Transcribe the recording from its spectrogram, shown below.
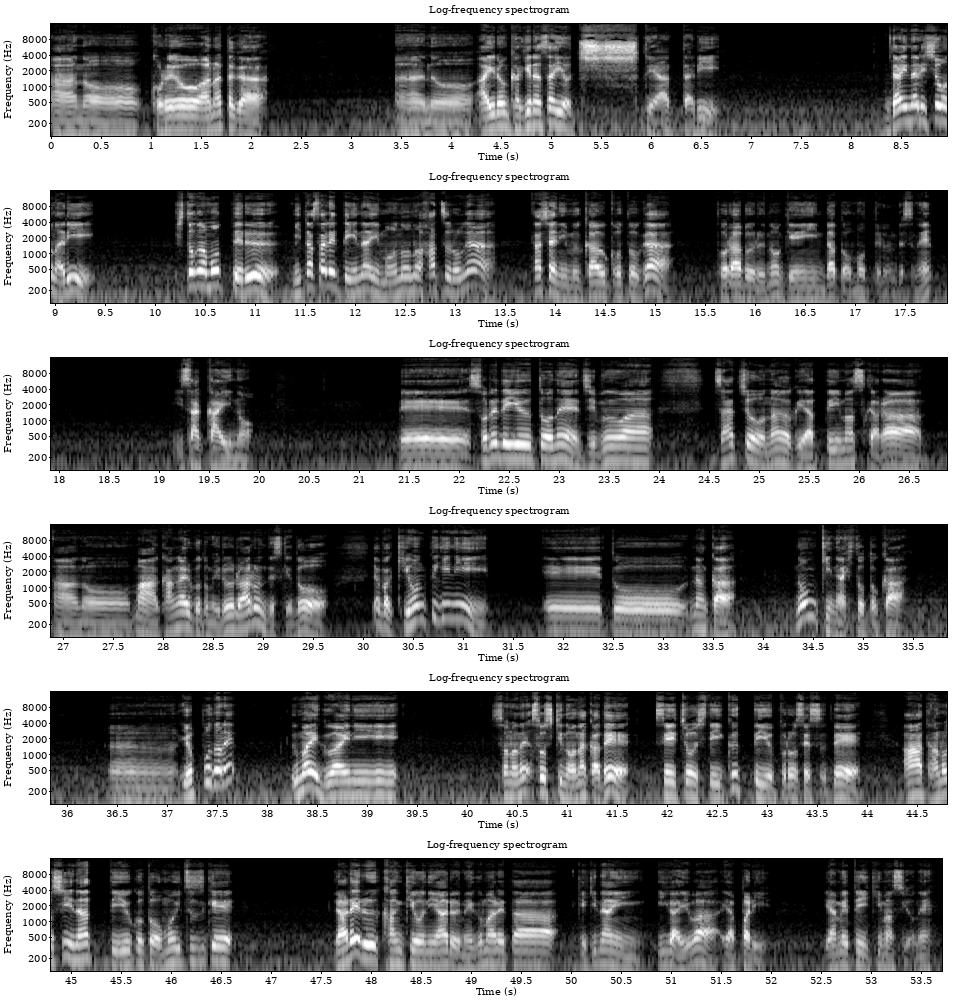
あのこれをあなたが、あのアイロンかけなさいよ、チーってあったり、大なり小なり、人が持ってる満たされていないものの発露が他者に向かうことがトラブルの原因だと思ってるんですね。いさかいの。で、それで言うとね、自分は座長を長くやっていますから、あの、まあ考えることもいろいろあるんですけど、やっぱ基本的に、えっ、と、なんか、のんきな人とか、うーん、よっぽどね、うまい具合に、そのね、組織の中で成長していくっていうプロセスで、ああ、楽しいなっていうことを思い続けられる環境にある恵まれた劇団員以外は、やっぱりやめていきますよね。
